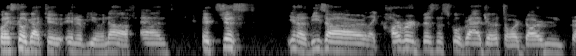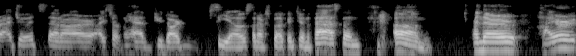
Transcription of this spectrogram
but I still got to interview enough. And it's just, you know, these are like Harvard Business School graduates or Darden graduates that are, I certainly had a few Darden CEOs that I've spoken to in the past. And, um, and they're higher,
